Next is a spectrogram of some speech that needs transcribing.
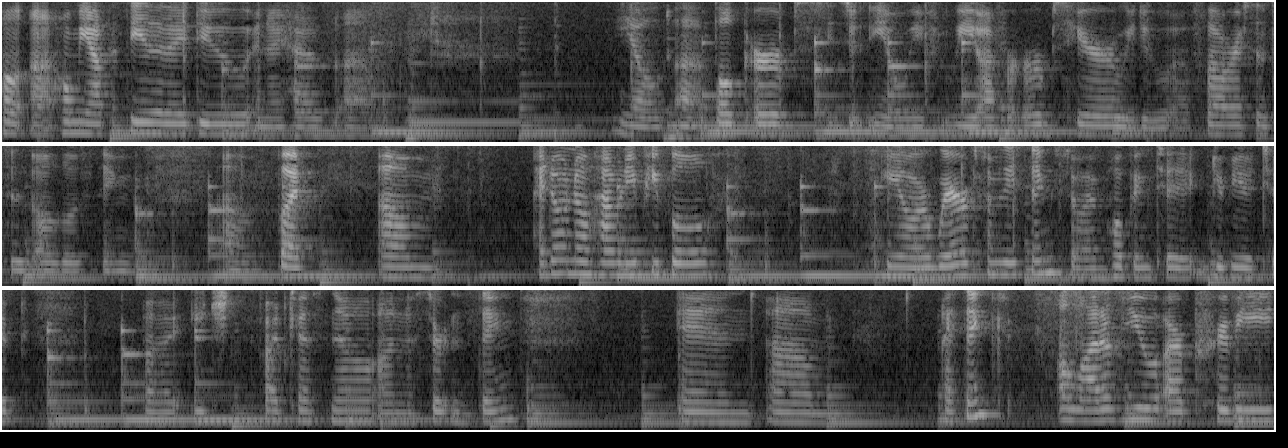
uh, homeopathy that I do, and I have, um, you know, uh, bulk herbs. You know, we, we offer herbs here. We do uh, flower essences, all those things. Um, but um, I don't know how many people you know are aware of some of these things. So I'm hoping to give you a tip uh, each podcast now on a certain thing, and um, I think a lot of you are privy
